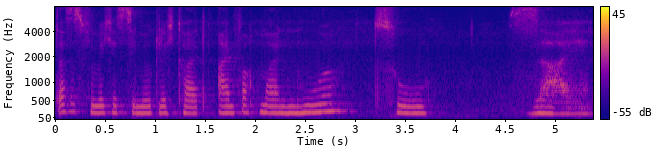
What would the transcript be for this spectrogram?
das ist für mich jetzt die Möglichkeit, einfach mal nur zu sein.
